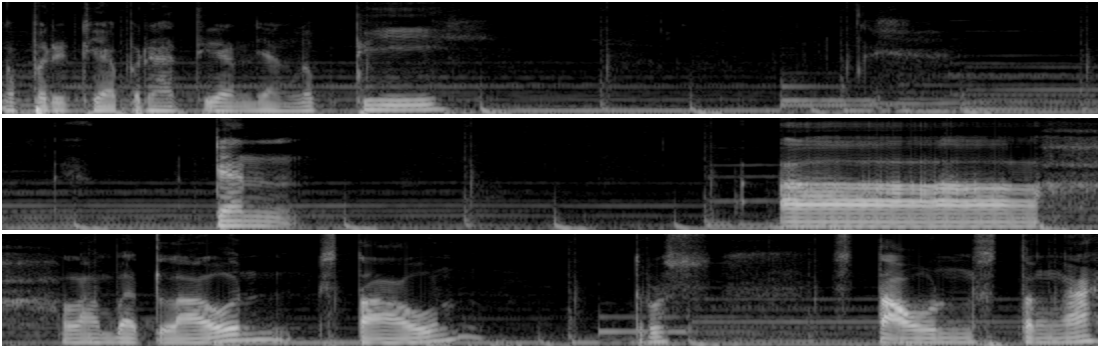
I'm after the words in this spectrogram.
ngeberi dia perhatian yang lebih. Dan eh lambat laun setahun terus setahun setengah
